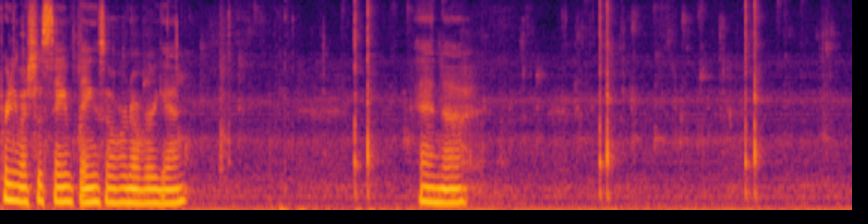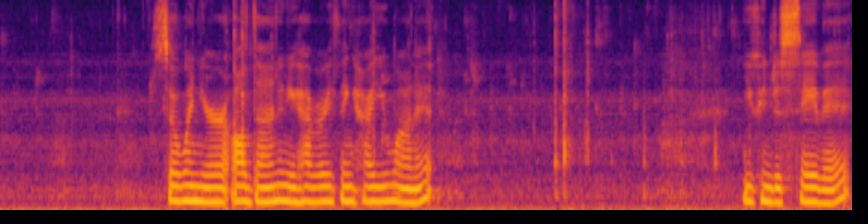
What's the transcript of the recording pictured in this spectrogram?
pretty much the same things over and over again. And uh, so when you're all done and you have everything how you want it, you can just save it.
